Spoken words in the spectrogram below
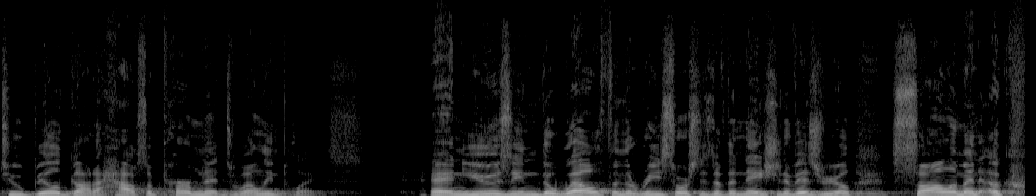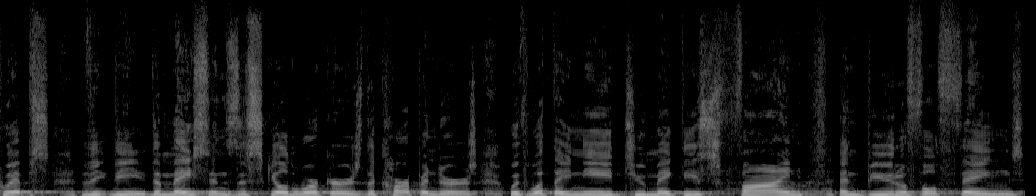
to build God a house, a permanent dwelling place. And using the wealth and the resources of the nation of Israel, Solomon equips the, the, the, masons, the skilled workers, the carpenters with what they need to make these fine and beautiful things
